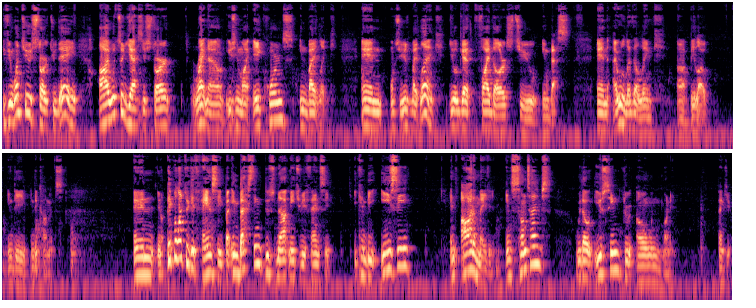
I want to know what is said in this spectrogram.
if you want to start today, I would suggest you start right now using my Acorns invite link. And once you use my link, you'll get $5 to invest. And I will leave the link uh, below in the in the comments. And you know, people like to get fancy, but investing does not need to be fancy. It can be easy and automated, and sometimes without using your own money. Thank you.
